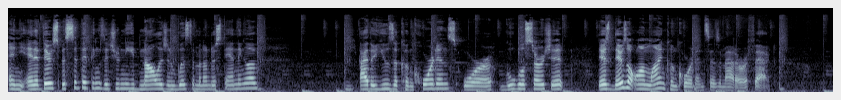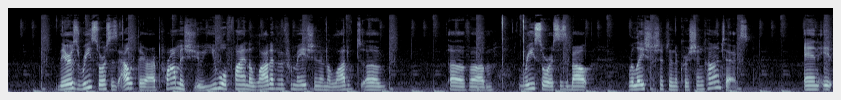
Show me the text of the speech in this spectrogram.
And and if there's specific things that you need knowledge and wisdom and understanding of, either use a concordance or Google search it. There's there's an online concordance as a matter of fact. There's resources out there. I promise you. You will find a lot of information and a lot of uh, of um, resources about relationships in a Christian context. And it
